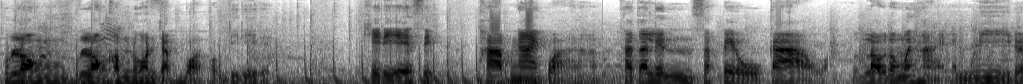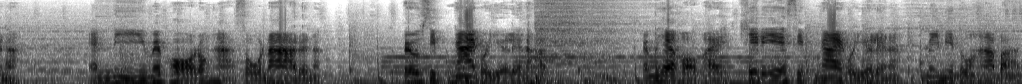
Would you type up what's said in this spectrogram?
คุณลองคุณลองคำนวณจากบอร์ดผมดีๆเดิ KDA 10 ภาพง่ายกว่านะครับ ถ้าจะเล่นสเปล9อะเราต้องไปหาแอนนี่ด้วยนะแอนนี่ไม่พอต้องหาโซน่าด้วยนะสเปล10ง่ายกว่าเยอะเลยนะครับไม่ใช่ขออภัย KDA 10 ง่ายกว่าเยอะเลยนะ ไม่มีตัว 5 บาท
